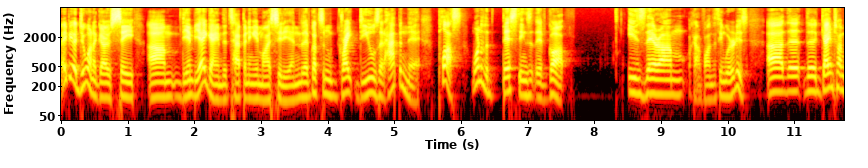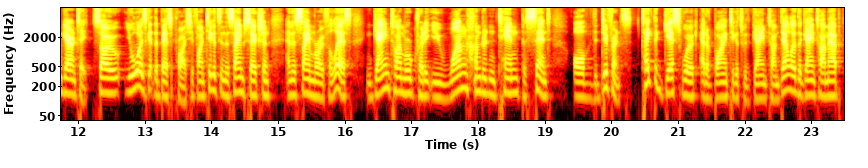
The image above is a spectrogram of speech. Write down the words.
Maybe I do want to go see um, the NBA game that's happening in my city, and they've got some great deals that happen there. Plus, one of the best things that they've got is their um I can't find the thing where it is. Uh the the game time guarantee. So you always get the best price. You find tickets in the same section and the same row for less. Game time will credit you 110% of the difference. Take the guesswork out of buying tickets with Gametime. Download the Gametime app,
